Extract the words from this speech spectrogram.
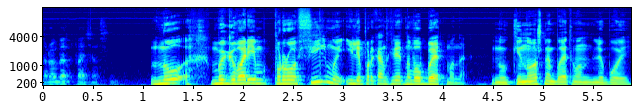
Роберт Паттинсон. Ну, мы говорим про фильмы или про конкретного Бэтмена? Ну, киношный Бэтмен любой.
